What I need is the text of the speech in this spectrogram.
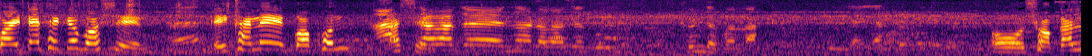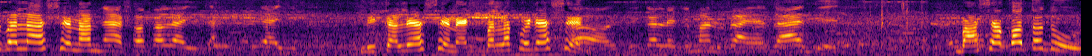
কয়টা থেকে বসেন? এইখানে কখন আসেন? বই সন্ধ্যাবেলা। ও সকালবেলা আসেন আর না সকালে আই যাই বিকালে আসেন একবেলা করে আসেন হ্যাঁ, বিকালে যে মানুষ যায় যে বাসা কত দূর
